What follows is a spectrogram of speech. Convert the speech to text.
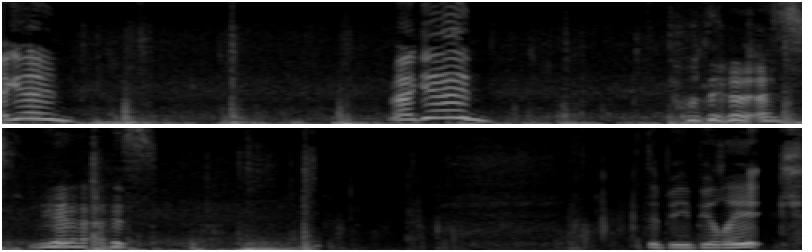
Megan! Megan! Oh, there it is. There it is. The baby lake.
